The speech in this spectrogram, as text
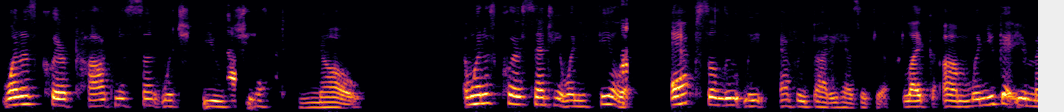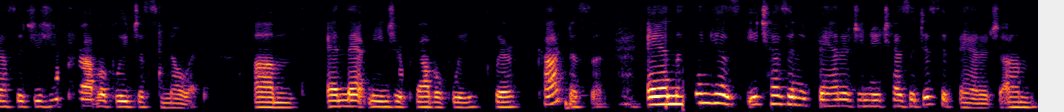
One is claircognizant, which you just know. And one is clairsentient, when you feel it. Absolutely everybody has a gift. Like um, when you get your messages, you probably just know it. Um, and that means you're probably claircognizant. And the thing is, each has an advantage and each has a disadvantage. Um,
